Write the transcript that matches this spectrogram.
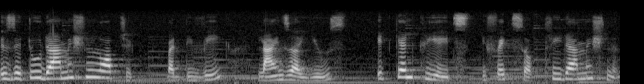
is a two-dimensional object, but the way lines are used, it can create effects of three-dimensional.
